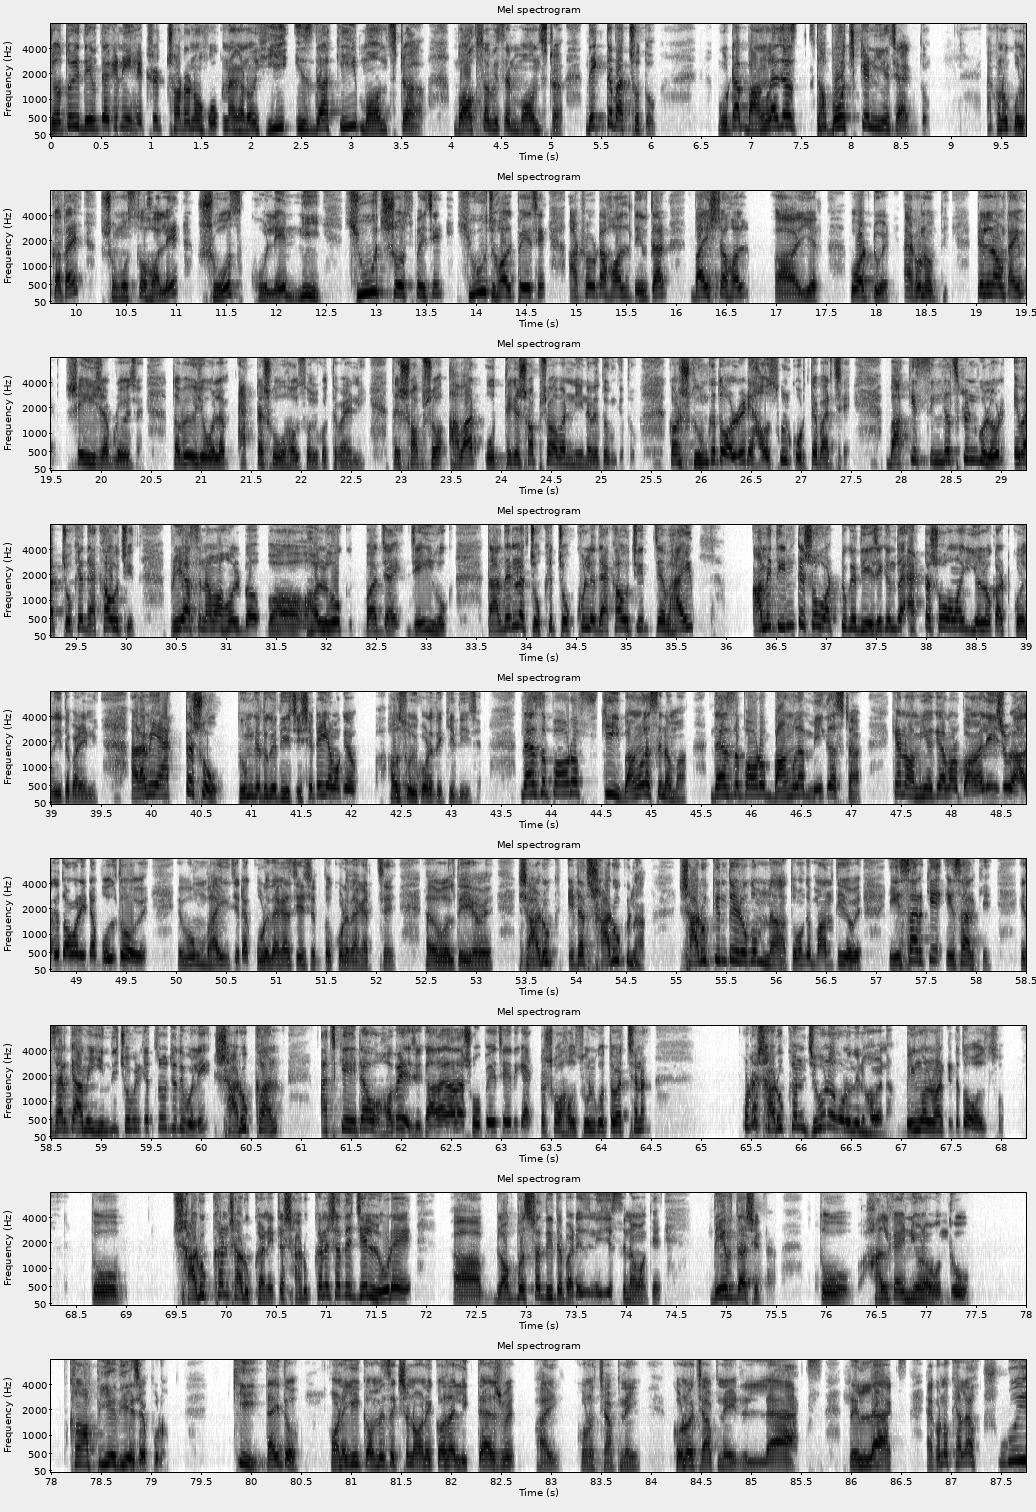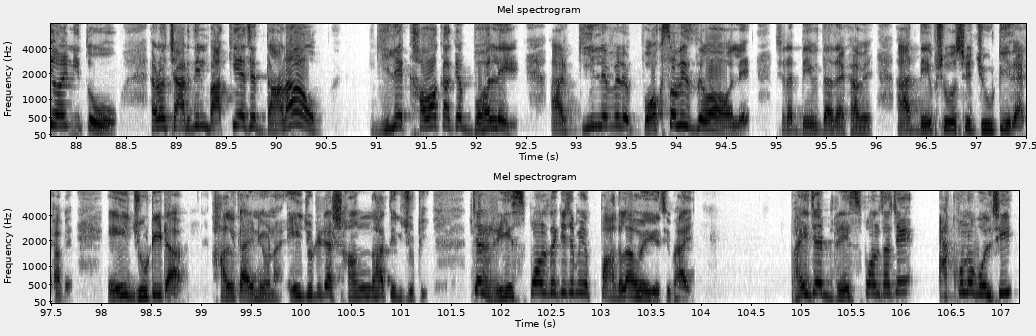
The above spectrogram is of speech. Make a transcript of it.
যতই দেবদাকে নিয়ে হেডসেট ছড়ানো হোক না কেন হি ইজ দ্য কি মনস্টার বক্স অফিসের মনস্টার দেখতে পাচ্ছ তো, গোটা বাংলা জাস্ট দাবোচকে নিয়েছে একদম। এখনও কলকাতায় সমস্ত হলে শোজ খোলেনি। হিউজ শোজ পেয়েছে হিউজ হল পেয়েছে। আঠারোটা হল দেবদার, বাইশটা হল ইয়ের ওয়ার্ড টু এর, এখনও অবধি। টেল নাও টাইম সেই হিসাব রয়েছে। তবে ওই যে বললাম, একটা শো হাউসফুল করতে পারেনি। তাই সব শো আবার, ওর থেকে সব শো আবার নিয়ে নেবে ধূমকেতু কারণ ধূমকেতু অলরেডি হাউসফুল করতে পারছে। বাকি সিঙ্গেল স্ক্রিনগুলোর এবার চোখে দেখা উচিত। প্রিয়া সিনেমা হল বা হল হোক বা যাই- যেই হোক, তাদের না চোখে চোখ খুলে দেখা উচিত যে, ভাই আমি তিনটে শো ওয়াট্টুকে দিয়েছি, কিন্তু একটা শো আমাকে ইয়েলো কাট করে দিতে পারিনি। আর আমি একটা শো ধূমকেতুকে দিয়েছি, সেটাই আমাকে হাউসফুল করে দেখিয়ে দিয়েছে। দ্যাটস দ্য পাওয়ার অফ কি? Bangla cinema that's the power of Bangla mega star কেন? আমি আগে আমার বাঙালি হিসেবে, আগে তো আমার এটা বলতে হবে। এবং ভাই, যেটা করে দেখাচ্ছে, সেটা তো করে দেখাচ্ছে বলতেই হবে। শাহরুখ, এটা শাহরুখ না। শাহরুখ কিন্তু এরকম না, তোমাকে মানতেই হবে। এসআরকে এসআরকে এসআরকে আমি হিন্দি ছবির ক্ষেত্রেও যদি বলি, শাহরুখ খান, আজকে এটাও হবে যে গাদা গাদা শো পেয়েছে, এদিকে একটা শো হাউসফুল করতে পারছে না। ওটা শাহরুখ খান জীবনে কোনোদিন হবে না। বেঙ্গল মার্কেটে তো অলসো তো শাহরুখ খান শাহরুখ খান, এটা শাহরুখ খানের সাথে যে লড়ে ব্লকবাস্টার দিতে পারে নিজের সিনেমাকে, দেবদাস এটা। তো হালকাই নিও না বন্ধু। কাঁপিয়ে দিয়েছে পুরো। কি, তাই তো? অনেকেই কমেন্ট সেকশন অনেক কথা লিখতে আসবে। ভাই, কোনো চাপ নেই। কোনো চাপ নেই। রিল্যাক্স রিল্যাক্স এখনও খেলা শুরুই হয়নি তো। এখনও চার দিন বাকি আছে। দাঁড়াও। গিলে খাওয়া কাকে বলে? আর কি লেভেলে বক্স অফিস দেওয়া হলে সেটা দেবদা দেখাবে। আর দেব শুভশ্রী জুটি দেখাবে। এই জুটিটা হালকায় নিও না। এই জুটিটা সাংঘাতিক জুটি। যার রেসপন্স দেখেছি আমি পাগলা হয়ে গেছি ভাই। ভাই, যার রেসপন্স আছে, এখনও বলছি,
